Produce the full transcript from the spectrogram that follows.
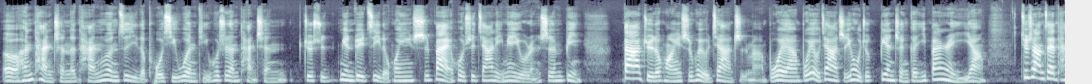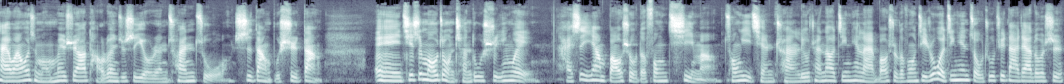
呃很坦诚的谈论自己的婆媳问题，或是很坦诚，就是面对自己的婚姻失败，或者是家里面有人生病，大家觉得黄医师会有价值吗？不会啊，不会有价值，因为我就变成跟一般人一样。就像在台湾，为什么我们需要讨论？就是有人穿着适当不适当？诶，其实某种程度是因为还是一样保守的风气嘛。从以前传流传到今天来，保守的风气。如果今天走出去，大家都是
